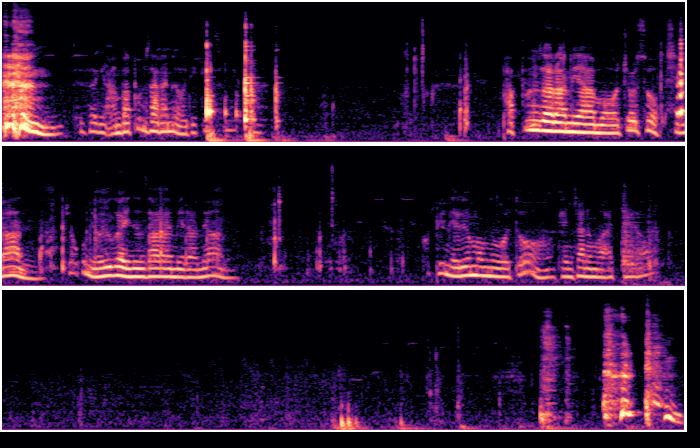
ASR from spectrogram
세상에 안 바쁜 사람이 어디 있겠습니까? 바쁜 사람이야 뭐 어쩔 수 없지만 조금 여유가 있는 사람이라면 커피 내려 먹는 것도 괜찮은 것 같아요.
